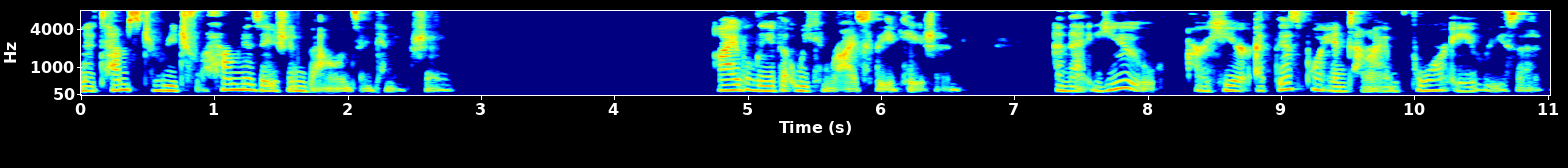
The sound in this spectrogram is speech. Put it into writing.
and attempts to reach for harmonization, balance, and connection. I believe that we can rise to the occasion and that you are here at this point in time for a reason.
